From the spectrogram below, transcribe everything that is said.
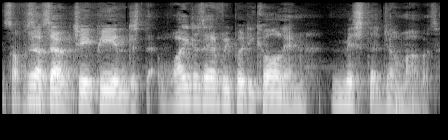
it's obviously to have JP and just why does everybody call him Mister John Roberts?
